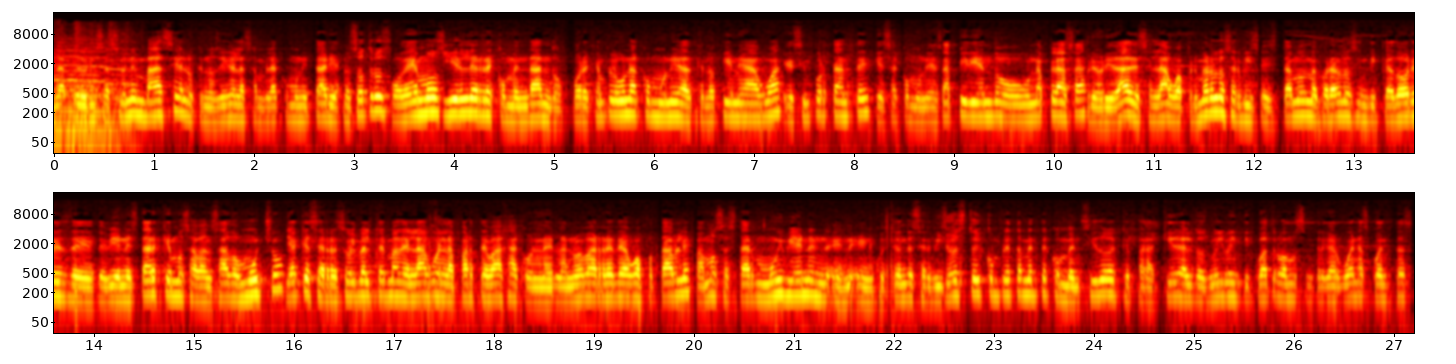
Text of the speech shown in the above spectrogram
la priorización en base a lo que nos diga la Asamblea Comunitaria. Nosotros podemos irle recomendando, por ejemplo, una comunidad que no tiene agua, es importante que esa comunidad está pidiendo una plaza, prioridad es el agua. Primero los servicios, necesitamos mejorar los indicadores de, bienestar que hemos avanzado mucho, ya que se resuelve el tema del agua en la parte baja con la, nueva red de agua potable, vamos a estar muy bien en, en cuestión de servicios. Yo estoy completamente convencido de que para aquí del 2024 vamos a entregar buenas cuentas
